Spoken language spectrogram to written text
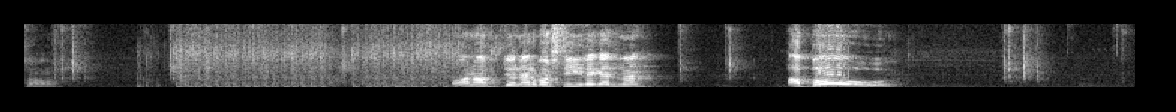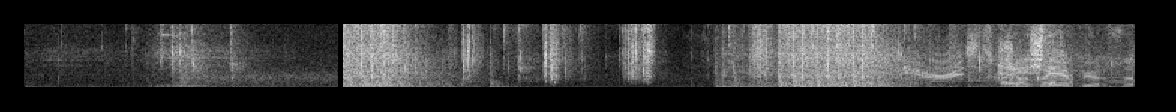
Tamam. Ana döner başlı hile geldi lan. Abo! Şaka işler. yapıyorsun.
